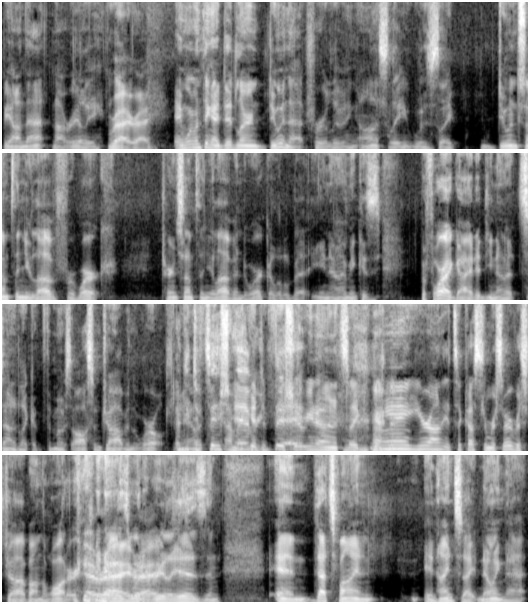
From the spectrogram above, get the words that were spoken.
Beyond that, not really. Right, right. And one one thing I did learn doing that for a living, honestly, was like doing something you love for work. Turn something you love into work a little bit, you know. I mean, because before I guided, you know, that sounded like a, the most awesome job in the world. You I get know, to it's like, fish I'm gonna get to fish, every- you know, and it's like, eh, you're on. It's a customer service job on the water, you know, is what right. it really is, and and that's fine in hindsight, knowing that.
